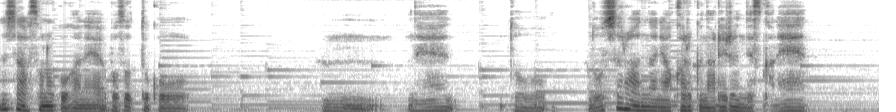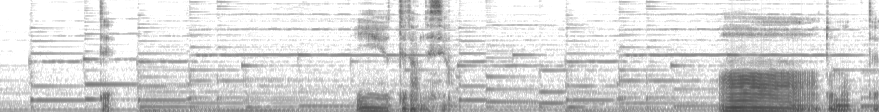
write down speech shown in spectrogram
そしたらその子がね、ぼそっとこう、うん、ねどう、どうしたらあんなに明るくなれるんですかねって言ってたんですよ。あーと思って。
